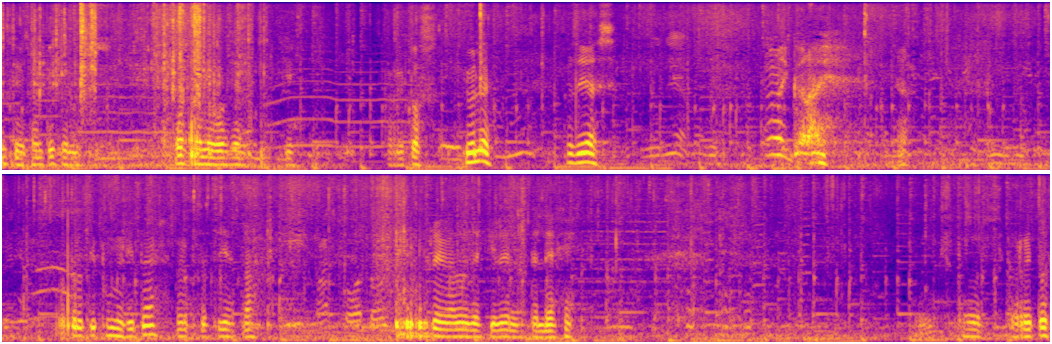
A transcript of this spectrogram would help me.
Interesantes el este negocio aquí. Carritos. Yule, buenos días. Ay, caray. Otro tipo milita, pero pues este ya está fregado de aquí del, del eje. Los carritos.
